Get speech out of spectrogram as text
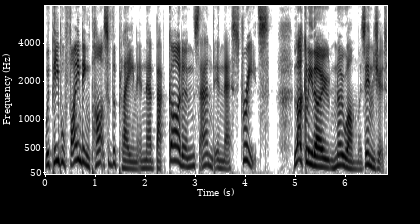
with people finding parts of the plane in their back gardens and in their streets. Luckily, though, no one was injured.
